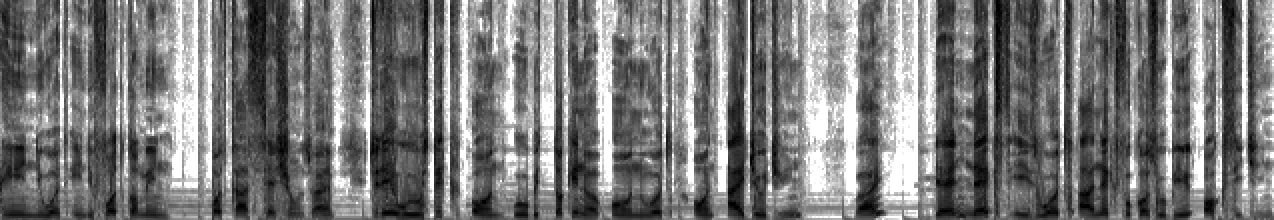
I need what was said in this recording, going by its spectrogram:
in what in the forthcoming podcast sessions right? Today we will speak on we will be talking on what on hydrogen right? Then next is what our next focus will be oxygen.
